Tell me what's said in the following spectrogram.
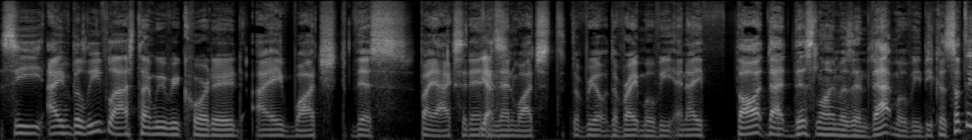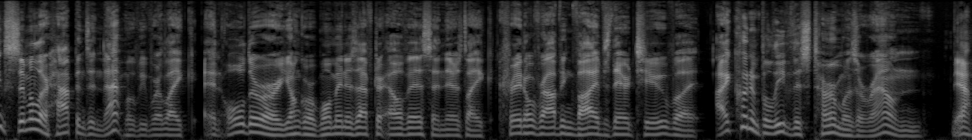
See, I believe last time we recorded, I watched this by accident Yes. and then watched the real the right movie and I thought that this line was in that movie because something similar happens in that movie where like an older or a younger woman is after Elvis and there's like cradle robbing vibes there too, but I couldn't believe this term was around Yeah.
